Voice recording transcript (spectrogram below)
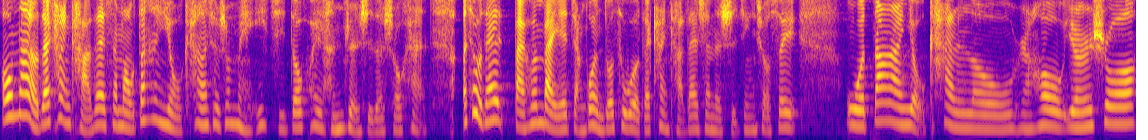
哦，那有在看卡戴珊吗？我当然有看，而且说每一集都会很准时的收看。而且我在百分百也讲过很多次，我有在看卡戴珊的实境秀，所以我当然有看喽。然后有人说，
